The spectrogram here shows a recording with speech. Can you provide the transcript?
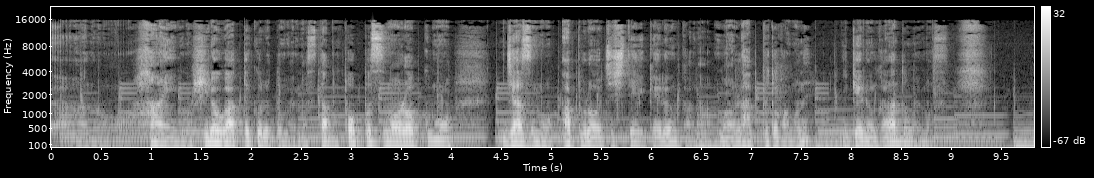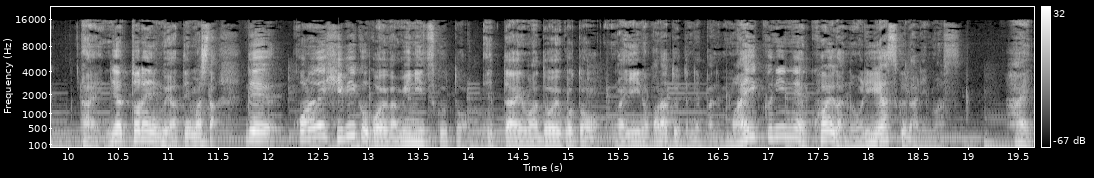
あの範囲も広がってくると思います。多分ポップスもロックもジャズもアプローチしていけるんかな。まあラップとかもねいけるんかなと思います。はい。じゃトレーニングやってみました。で、このね、響く声が身につくと、一体まどういうことがいいのかなというとね、やっぱね、マイクにね、声が乗りやすくなります。はい。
